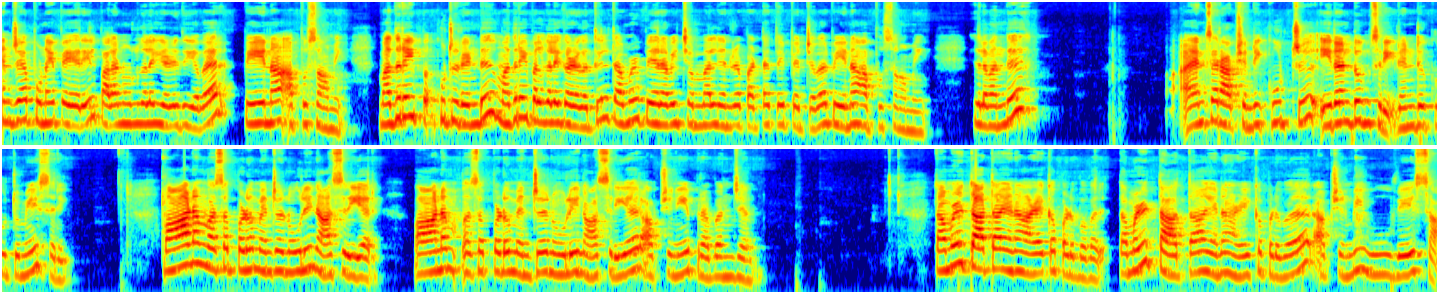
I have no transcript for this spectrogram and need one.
என்ற புனைப்பெயரில் பல நூல்களை எழுதியவர் பேனா அப்புசாமி. மதுரை கூற்று ரெண்டு மதுரை பல்கலைக்கழகத்தில் தமிழ் பேரவை செம்மல் என்ற பட்டத்தை பெற்றவர் பேனா அப்புசாமி. இதில் வந்து ஆன்சர் ஆப்ஷன் டி கூற்று இரண்டும் சரி ரெண்டு கூற்றுமே சரி. வானம் வசப்படும் என்ற நூலின் ஆசிரியர். வானம் வசப்படும் என்ற நூலின் ஆசிரியர் ஆப்ஷன் ஏ பிரபஞ்சன். தமிழ் தாத்தா என அழைக்கப்படுபவர். தமிழ் தாத்தா என அழைக்கப்படுபவர் ஆப்ஷன் பி உ வே சா.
